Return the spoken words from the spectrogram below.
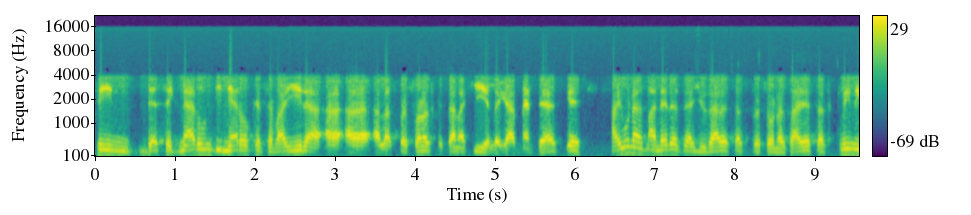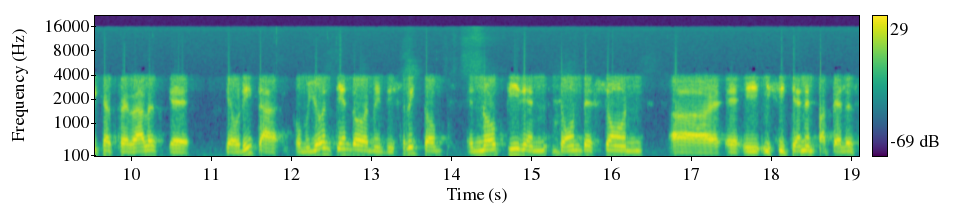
sin designar un dinero que se va a ir a, las personas que están aquí ilegalmente. Es que hay unas maneras de ayudar a esas personas. Hay esas clínicas federales que, que ahorita, como yo entiendo en mi distrito, eh, no piden dónde son ah, eh, y si tienen papeles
